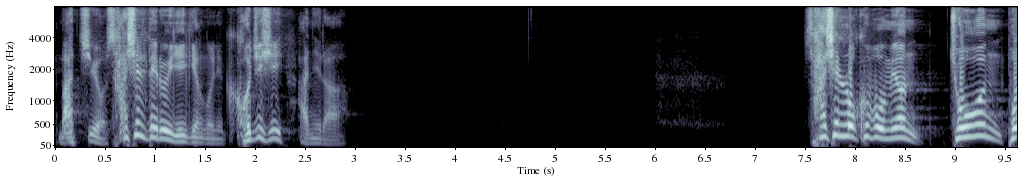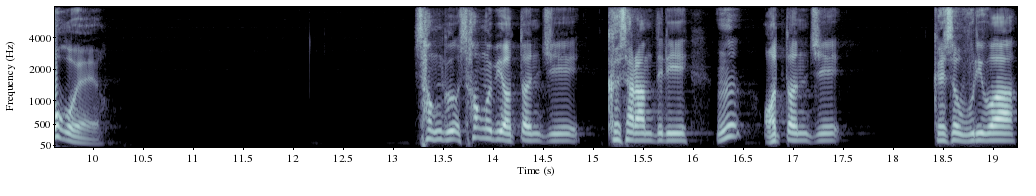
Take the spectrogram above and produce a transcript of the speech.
맞지요. 사실대로 얘기한 거니까 거짓이 아니라 사실 놓고 보면 좋은 보고예요. 성급, 성읍이 어떤지 그 사람들이 응? 어떤지 그래서 우리와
